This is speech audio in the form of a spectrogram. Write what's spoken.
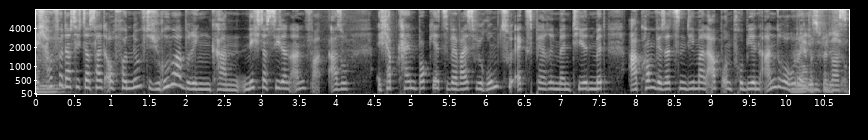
Ich hoffe, dass ich das halt auch vernünftig rüberbringen kann. Nicht, dass sie dann anfangen. Also, ich habe keinen Bock jetzt, wer weiß, wie rum zu experimentieren mit, ah komm, wir setzen die mal ab und probieren andere oder Nee, irgendwie ich was.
